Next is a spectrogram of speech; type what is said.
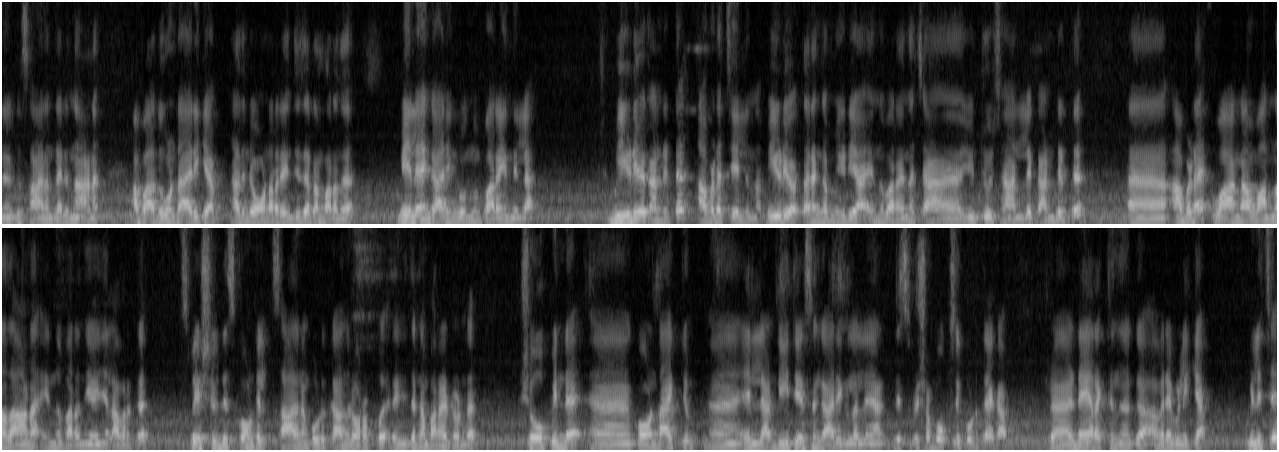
നിങ്ങൾക്ക് സാധനം തരുന്നതാണ്. അപ്പോൾ അതുകൊണ്ടായിരിക്കാം അതിന്റെ ഓണർ രഞ്ജി ചേട്ടൻ പറഞ്ഞത്. വിലയും കാര്യങ്ങളൊന്നും പറയുന്നില്ല. വീഡിയോ കണ്ടിട്ട് അവിടെ ചെല്ലുന്ന വീഡിയോ തരംഗം മീഡിയ എന്ന് പറയുന്ന യൂട്യൂബ് ചാനൽ കണ്ടിട്ട് അവിടെ വാങ്ങാൻ വന്നതാണ് എന്ന് പറഞ്ഞു കഴിഞ്ഞാൽ അവർക്ക് സ്പെഷ്യൽ ഡിസ്കൗണ്ടിൽ സാധനം കൊടുക്കാമെന്നൊരു ഉറപ്പ് രഞ്ജിത്തേട്ടൻ പറഞ്ഞിട്ടുണ്ട്. ഷോപ്പിന്റെ കോണ്ടാക്റ്റും എല്ലാ ഡീറ്റെയിൽസും കാര്യങ്ങളെല്ലാം ഞാൻ ഡിസ്ക്രിപ്ഷൻ ബോക്സിൽ കൊടുത്തേക്കാം. ഡയറക്റ്റ് നിങ്ങൾക്ക് അവരെ വിളിക്കാം. വിളിച്ച്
